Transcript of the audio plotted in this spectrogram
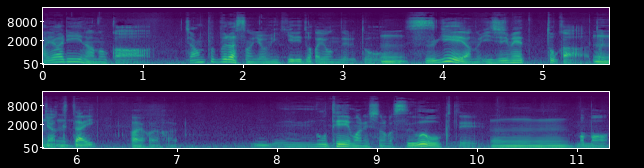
流行りなのかジャンププラスの読み切りとか読んでると、うん。すげえあのいじめとかと虐待はいはいはい。のテーマにしたのがすごい多くて、うーん。まあまあ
